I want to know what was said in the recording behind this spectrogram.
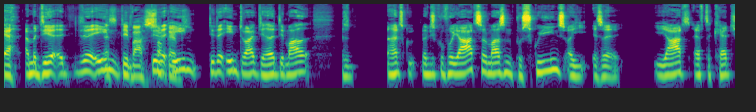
Ja, men det, det der en, altså, det var det så der en, det der en drive, de havde, det er meget, altså, når, han skulle, når de skulle få yards, så er det meget sådan på screens, og altså, yards after catch,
